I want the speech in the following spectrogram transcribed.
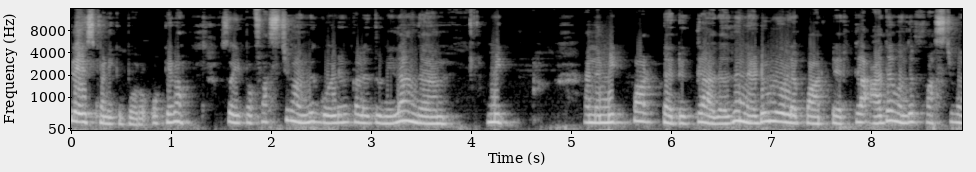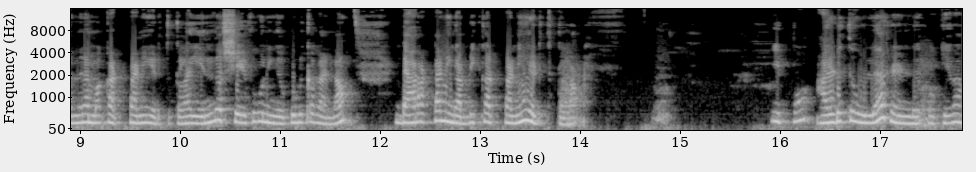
ப்ளேஸ் பண்ணிக்க போகிறோம் ஓகேவா ஸோ இப்போ ஃபஸ்ட்டு வந்து கோல்டன் கலர் துணியில் அந்த மிட் அந்த மிட் பார்ட் இருக்குல்ல அதாவது நடுவில் உள்ள பார்ட் இருக்குல்ல அதை வந்து ஃபஸ்ட்டு வந்து நம்ம கட் பண்ணி எடுத்துக்கலாம். எந்த ஷேப்புக்கும் நீங்கள் கொடுக்க வேண்டாம். டேரெக்டாக நீங்கள் அப்படி கட் பண்ணி எடுத்துக்கலாம். இப்போ அடுத்து உள்ள ரெண்டு ஓகேவா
